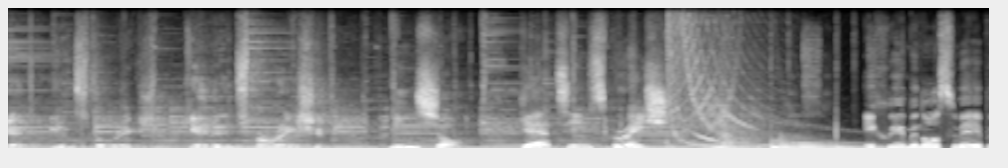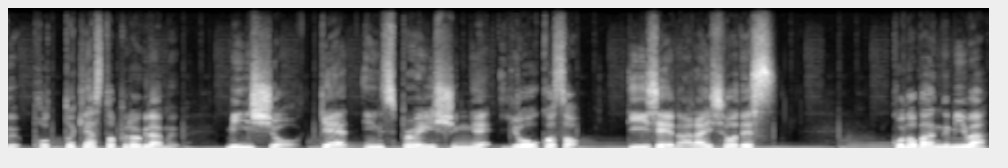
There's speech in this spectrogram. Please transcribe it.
Get inspiration. Get inspiration. 民賞 Get Inspiration. FM ノースウェーブポッドキャストプログラム。民賞 Get Inspiration へようこそ。DJ の新井翔です。この番組は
